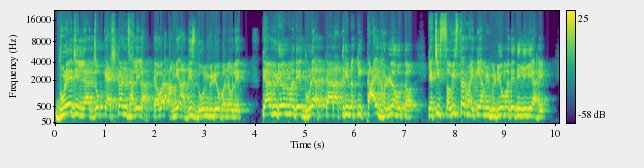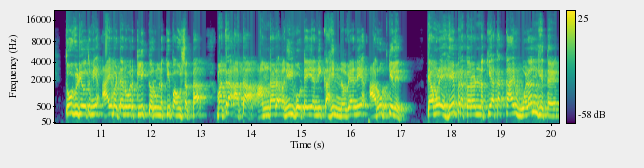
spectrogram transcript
धुळे जिल्ह्यात जो कॅशकांड झालेला त्यावर आम्ही आधीच दोन व्हिडिओ बनवलेत. त्या व्हिडिओमध्ये धुळ्यात त्या रात्री नक्की काय घडलं होतं याची सविस्तर माहिती आम्ही व्हिडिओमध्ये दिलेली आहे. तो व्हिडिओ तुम्ही आय बटनवर क्लिक करून नक्की पाहू शकता. मात्र आता आमदार अनिल गोटे यांनी काही नव्याने आरोप केलेत. त्यामुळे हे प्रकरण नक्की आता काय वळण घेत आहे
